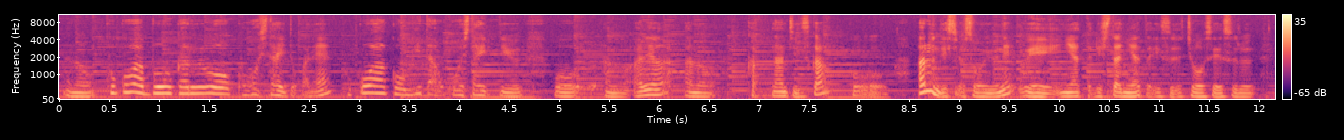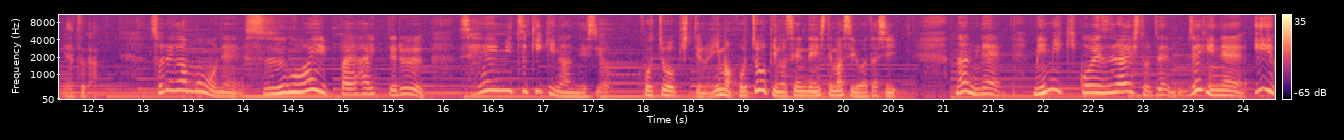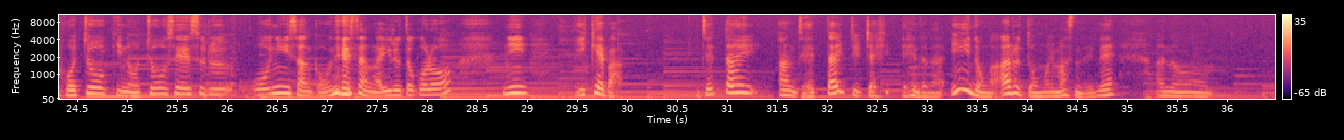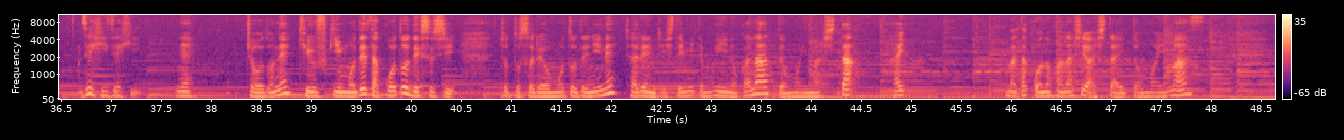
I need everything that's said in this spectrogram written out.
あのここはボーカルをこうしたいとかね。ここはこうギターをこうしたいっていうこうあのあれあのかなんていうんですか？こうあるんですよそういうね上にあったり下にあったりする調整するやつが。それがもうねすごいいっぱい入ってる精密機器なんですよ。補聴器っていうの。は今補聴器の宣伝してますよ私。なんで耳聞こえづらい人ぜぜひねいい補聴器の調整するお兄さんかお姉さんがいるところに行けば絶対あ絶対って言っちゃ変だな。いいのがあると思いますのでね。あのぜひぜひねちょうどね給付金も出たことですしちょっとそれを元手にねチャレンジしてみてもいいのかなって思いました。はい。またこの話はしたいと思います。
